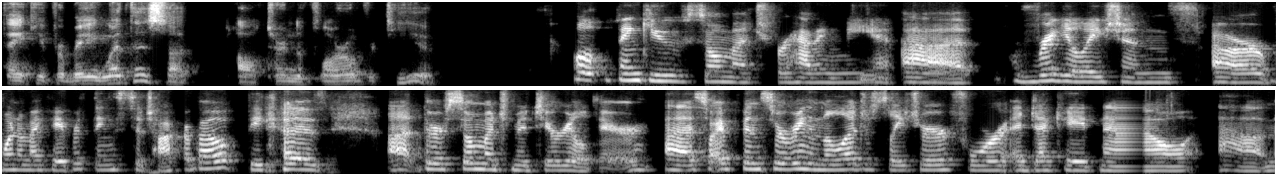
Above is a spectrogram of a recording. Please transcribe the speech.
thank you for being with us. I'll, I'll turn the floor over to you. Well, thank you so much for having me. Uh, regulations are one of my favorite things to talk about because uh, there's so much material there. Uh, so I've been serving in the legislature for a decade now, um,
